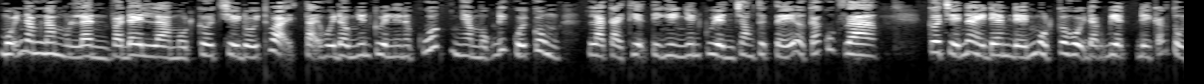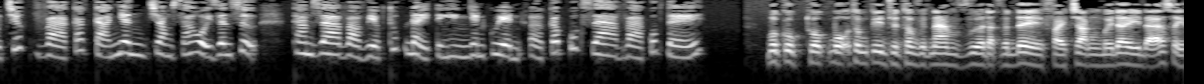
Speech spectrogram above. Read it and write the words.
mỗi 5 năm một lần và đây là một cơ chế đối thoại tại Hội đồng Nhân quyền Liên Hợp Quốc nhằm mục đích cuối cùng là cải thiện tình hình nhân quyền trong thực tế ở các quốc gia. Cơ chế này đem đến một cơ hội đặc biệt để các tổ chức và các cá nhân trong xã hội dân sự tham gia vào việc thúc đẩy tình hình nhân quyền ở cấp quốc gia và quốc tế. Một cục thuộc Bộ Thông tin Truyền thông Việt Nam vừa đặt vấn đề phải chăng mới đây đã xảy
